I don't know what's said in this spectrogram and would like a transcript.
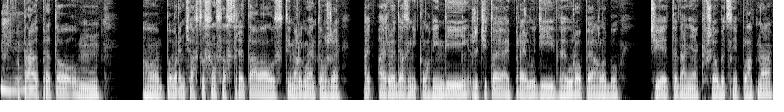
A Mhm. práve preto um, pomerne často som sa stretával s tým argumentom, že Ayurveda vznikla v Indii, že či to je aj pre ľudí v Európe, alebo či je teda nejak všeobecne platná.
